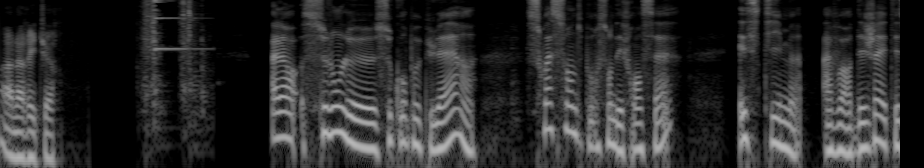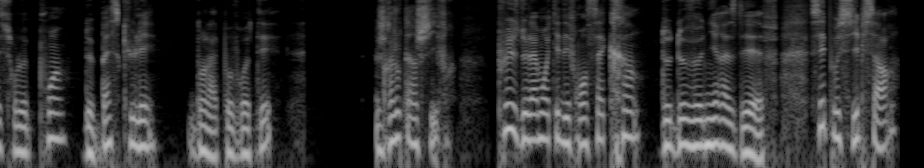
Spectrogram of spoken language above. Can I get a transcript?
à la rigueur Alors, selon le Secours populaire, 60% des Français estiment avoir déjà été sur le point de basculer dans la pauvreté. Je rajoute un chiffre. Plus de la moitié des Français craint de devenir SDF. C'est possible ça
